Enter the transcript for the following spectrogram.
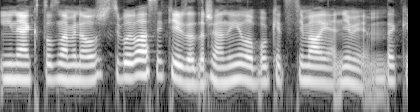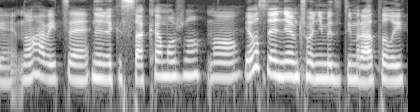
Inak to znamenalo, že ste boli vlastne tiež zadržaní, lebo keď ste mali, ja neviem, také nohavice. Neviem, nejaké saka možno? No. Ja vlastne neviem, čo oni medzi tým rátali.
